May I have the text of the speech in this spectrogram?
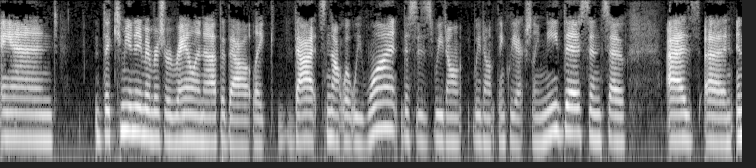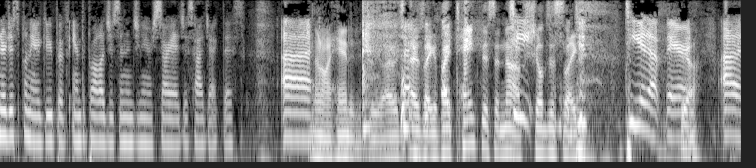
and the community members were railing up about like that's not what we want. This is we don't we don't think we actually need this, and so. As an interdisciplinary group of anthropologists and engineers, sorry, I just hijacked this. Uh, No, no, I handed it to you. I was, I was like, if I tank this enough, Tee- she'll just like. just tee it up there. Yeah. Uh,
